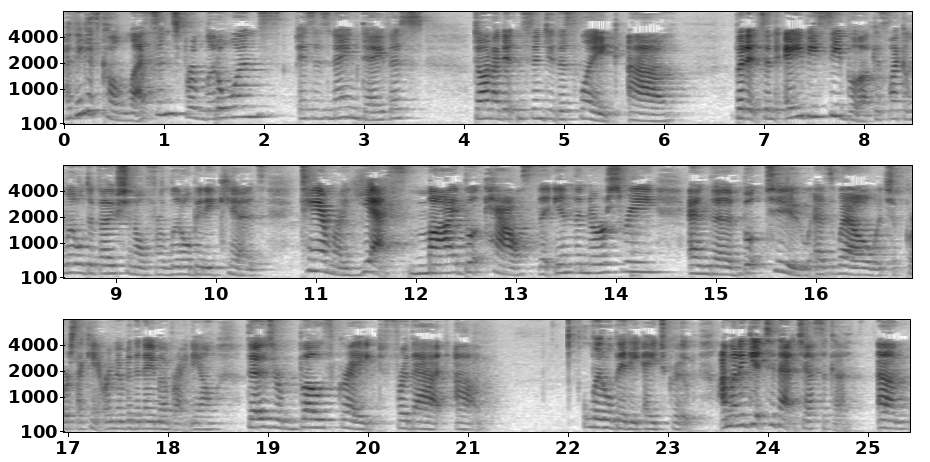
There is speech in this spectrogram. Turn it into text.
I think it's called Lessons for Little Ones is his name Davis? Dawn, I didn't send you this link, uh, but it's an ABC book. It's like a little devotional for little bitty kids. Tamara, yes, my book house, the in the nursery and the book two as well, which of course I can't remember the name of right now. Those are both great for that uh, little bitty age group. I'm going to get to that, Jessica. Um,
